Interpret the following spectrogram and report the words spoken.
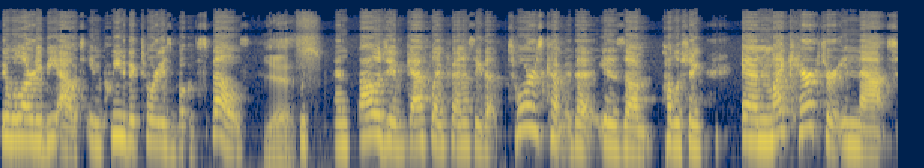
it will already be out in Queen Victoria's Book of Spells. Yes. Which anthology of gaslight fantasy that Tor is com- that is um, publishing, and my character in that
